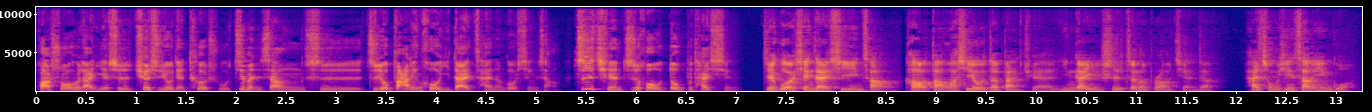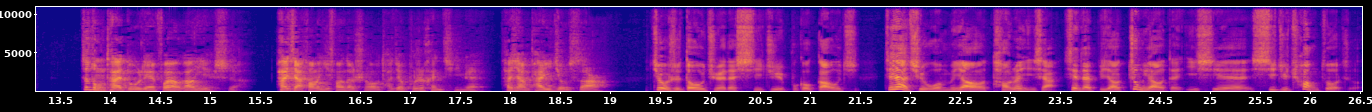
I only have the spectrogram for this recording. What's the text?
话说回来也是确实有点特殊，基本上是只有八零后一代才能够欣赏，之前之后都不太行。结果现在西影厂靠《大话西游》的版权，应该也是挣了不少钱的，还重新上映过。这种态度，连冯小刚也是啊。拍甲方乙方的时候，他就不是很情愿，他想拍一九四二，就是都觉得喜剧不够高级。接下去我们要讨论一下现在比较重要的一些喜剧创作者，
